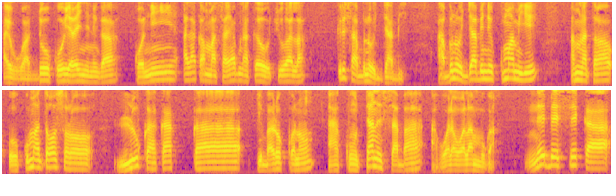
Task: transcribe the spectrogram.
ayiwa dɔw k'o yɛrɛ ɲininka kɔni ala ka masaya bɛna kɛ o cogoya la krista ben'o jaabi a ben'o jaabi ni kuma min ye an bena taga o kuma tɔgɔ sɔrɔ luka ka ka kibaro kɔnɔ a kun tan ni saba a walawala mugan ne be se ka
